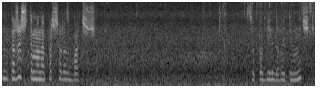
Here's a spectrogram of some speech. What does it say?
Не кажи, що ти мене перший раз бачиш. Все, побіг до годівнички.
